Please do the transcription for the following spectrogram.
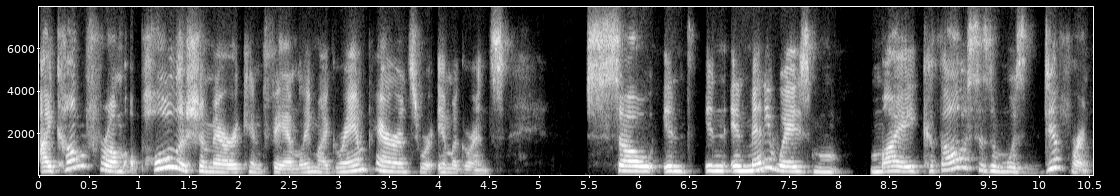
I come from a Polish American family. My grandparents were immigrants. So in in in many ways my Catholicism was different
